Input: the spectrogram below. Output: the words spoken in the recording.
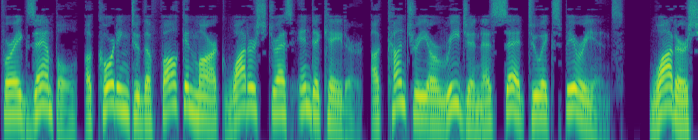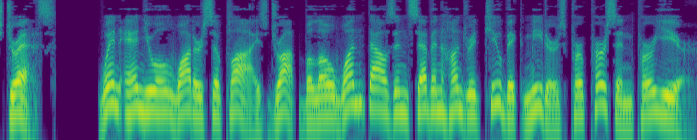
For example, according to the Falkenmark Water Stress Indicator, a country or region is said to experience water stress when annual water supplies drop below 1,700 cubic meters per person per year.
